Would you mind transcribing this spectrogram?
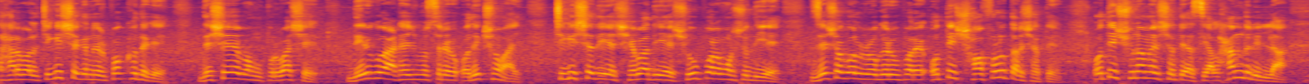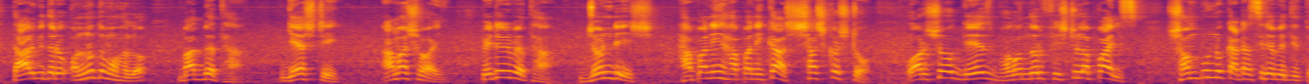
হার্বাল চিকিৎসা কেন্দ্রের পক্ষ থেকে দেশে এবং প্রবাসে দীর্ঘ আঠাইশ বছরের অধিক সময় চিকিৎসা দিয়ে, সেবা দিয়ে, সুপরামর্শ দিয়ে যে সকল রোগের উপরে অতি সফলতার সাথে, অতি সুনামের সাথে আছি, আলহামদুলিল্লাহ। তার ভিতরে অন্যতম হলো বাত ব্যথা, গ্যাস্ট্রিক, আমাশয়, পেটের ব্যথা, জন্ডিস, হাঁপানি হাঁপানি কাশ, শ্বাসকষ্ট, অর্শ গেজ ভগন্দর, ফিস্টুলা, পাইলস সম্পূর্ণ কাটাছিরা ব্যতীত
